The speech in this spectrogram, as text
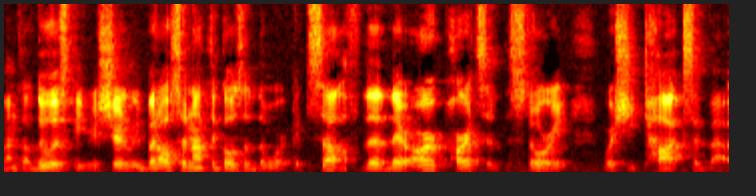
of Anzaldua's theory, surely, but also not the goals of the work itself. The, there are parts of the story where she talks about,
